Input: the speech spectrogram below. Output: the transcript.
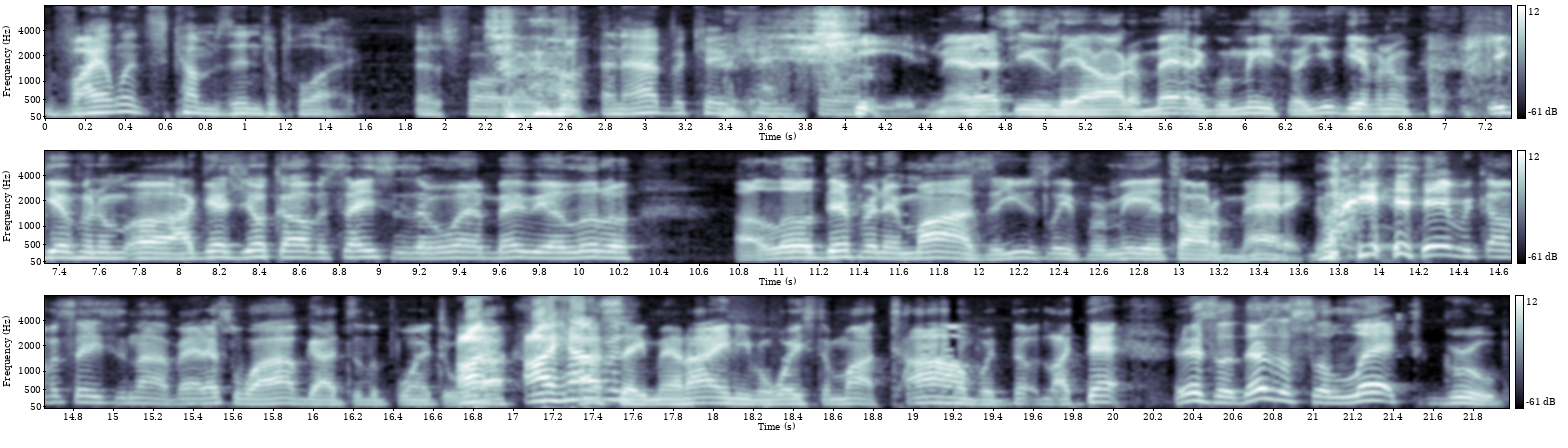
violence comes into play as far as an advocation for Shit, man, that's usually automatic with me. So you giving them, you giving them. Uh, I guess your conversations are well, maybe a little, a little different than mine. So usually for me, it's automatic. Like every conversation I've had. That's why I've got to the point to where I, I, I I, say, man, I ain't even wasting my time with th- like that. There's a there's a select group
